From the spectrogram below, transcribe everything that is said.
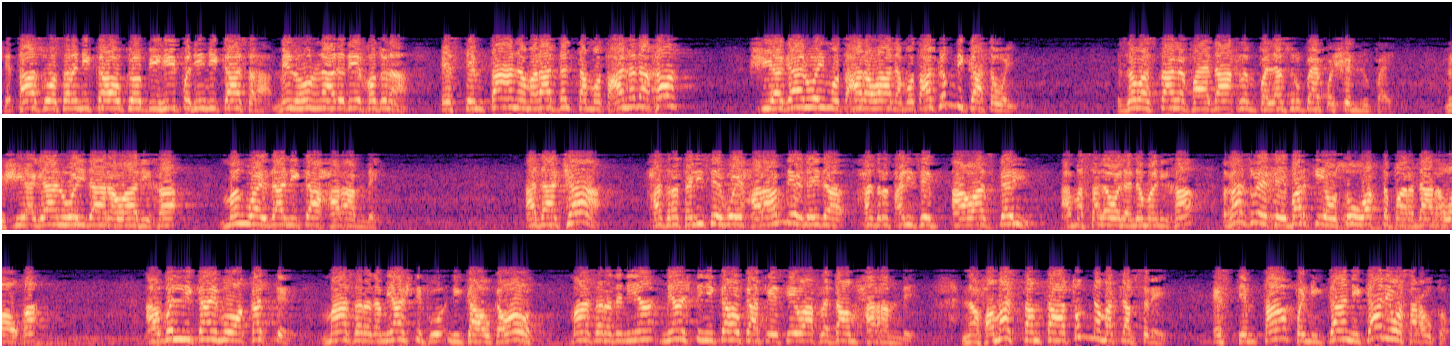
چې تاسو سره نکاح وکړو به په دې نکاح سره ملهون نه د دې خدونه استمتاع نه مراد دلته متعه نه ده شیعاګان وای متعه روا ده متعه کوم نکاح ته وای زه واستاله فائدہ اخلم په 10 روپے په 10 روپے نو شیعاګان وای دا روا دي ښا من وای دا نکاح حرام ده ادا چا حضرت علی سے وای حرام دی دی دا حضرت علی سے आवाज کوي ا مسله ولا نه مانی ښا غزوه خیبر کې اوسو وخت پر دا رواوخه اول نکاح موقت ته ما سره د میاشتې په نکاح وکاو ما سره د نیا میاشتې نکاح کا پیسې واخله دام حرام دی نفمستمتعتم نه مطلب سره استمتاع په نکاح نکاح وسره وکاو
